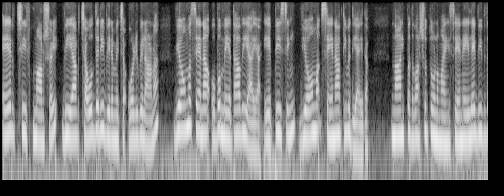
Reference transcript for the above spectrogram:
air chief marshal V R Chaudhari വിരമിച്ച ഒഴിവിലാണ് വ്യോമസേന ഉപമേധാവിയായ എ പി സിംഗ് വ്യോമ സേനാധിപതിയായത് നാൽപ്പത് വർഷത്തോളമായി സേനയിലെ വിവിധ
